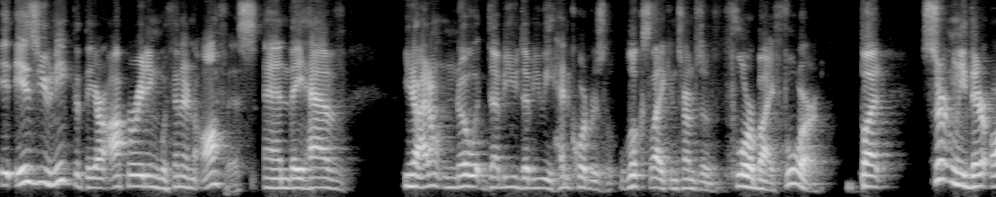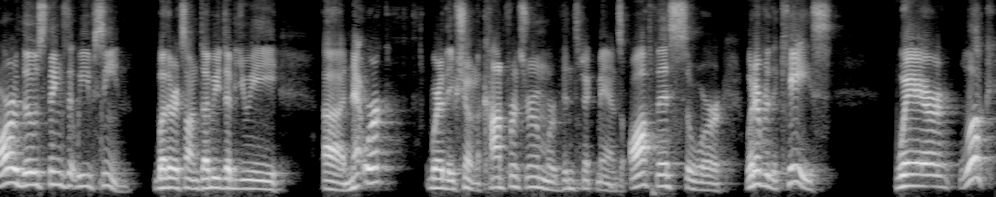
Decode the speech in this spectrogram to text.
it is unique that they are operating within an office and they have you know, I don't know what WWE headquarters looks like in terms of floor by floor, but certainly there are those things that we've seen, whether it's on WWE uh, Network, where they've shown the conference room or Vince McMahon's office or whatever the case, where look,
